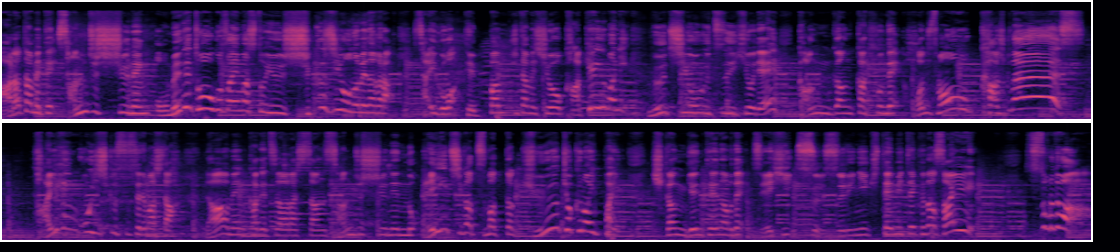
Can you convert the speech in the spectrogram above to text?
改めて30周年おめでとうございますという祝辞を述べながら最後は鉄板炒めしをかけ馬に鞭を打つ勢いでガンガン書き込んで本日も完食です。大変美味しくすすれました。ラーメン花月嵐さん30周年の H が詰まった究極の一杯。期間限定なのでぜひすすりに来てみてください。それでは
